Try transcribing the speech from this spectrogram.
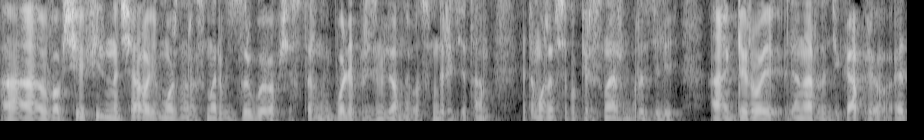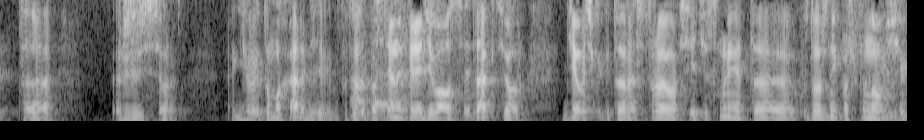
А, вообще фильм «Начало» можно рассматривать с другой вообще стороны, более приземленной. Вот смотрите, там это можно все по персонажам разделить. А герой Леонардо Ди Каприо – это режиссер. Герой Тома Харди, который А, постоянно да, переодевался, это актер. Девочка, которая строила все эти сны, это художник-постановщик.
